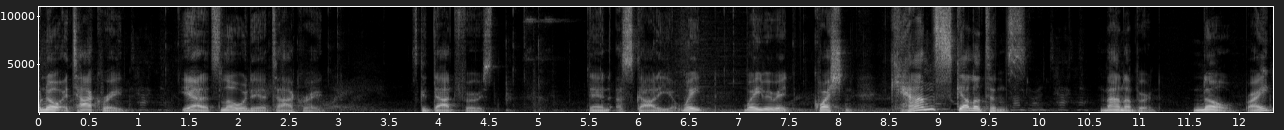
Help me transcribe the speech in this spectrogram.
no, attack rate. Yeah, let's lower the attack rate. Let's get that first. Then Ascadia. Wait, wait, wait, wait. Question. Can skeletons mana burn? No, right?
